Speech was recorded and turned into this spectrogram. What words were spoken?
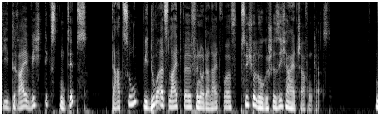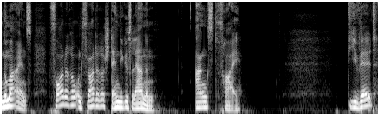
die drei wichtigsten Tipps dazu, wie du als Leitwölfin oder Leitwolf psychologische Sicherheit schaffen kannst. Nummer eins: Fordere und fördere ständiges Lernen. Angstfrei. Die Welt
